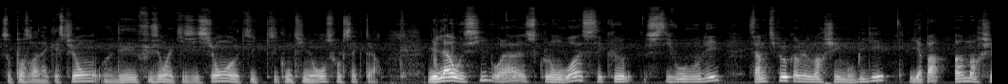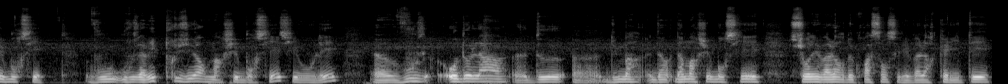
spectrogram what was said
se posera la question des fusions-acquisitions qui, qui, continueront sur le secteur. Mais là aussi, voilà, ce que l'on voit, c'est que, si vous voulez, c'est un petit peu comme le marché immobilier, il n'y a pas un marché boursier vous, avez plusieurs marchés boursiers, si vous voulez. Euh, vous, au-delà euh, euh, d'un marché boursier sur les valeurs de croissance et les valeurs qualité,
